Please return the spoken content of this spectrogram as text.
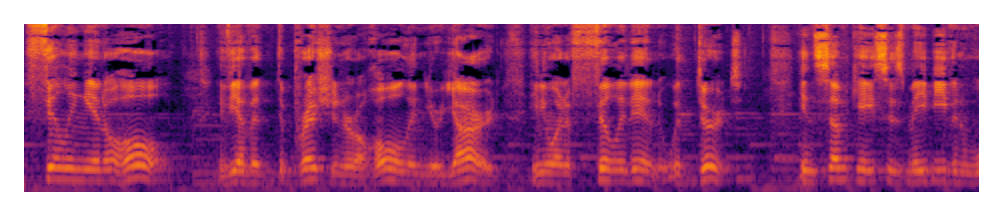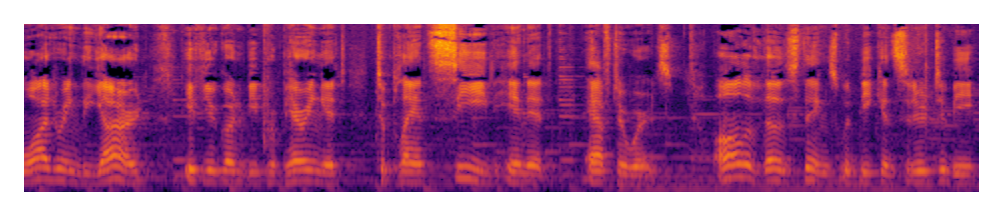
Filling in a hole if you have a depression or a hole in your yard and you want to fill it in with dirt, in some cases, maybe even watering the yard if you're going to be preparing it to plant seed in it afterwards. All of those things would be considered to be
